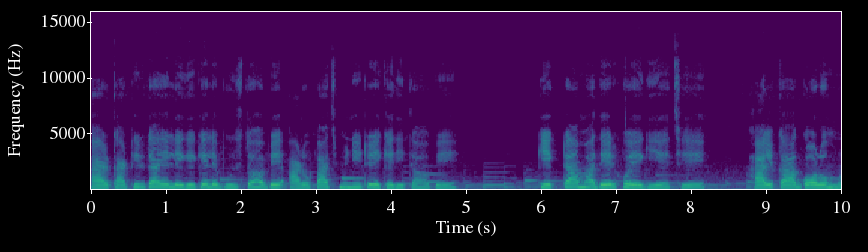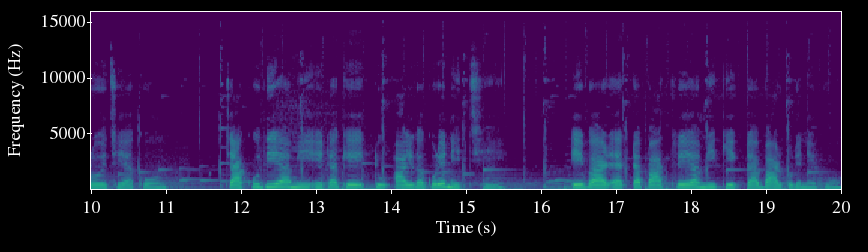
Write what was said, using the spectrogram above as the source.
আর কাঠির গায়ে লেগে গেলে বুঝতে হবে আরও পাঁচ মিনিট রেখে দিতে হবে। কেকটা আমাদের হয়ে গিয়েছে। হালকা গরম রয়েছে এখন। চাকু দিয়ে আমি এটাকে একটু আলগা করে নিচ্ছি। এবার একটা পাত্রে আমি কেকটা বার করে নেব।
